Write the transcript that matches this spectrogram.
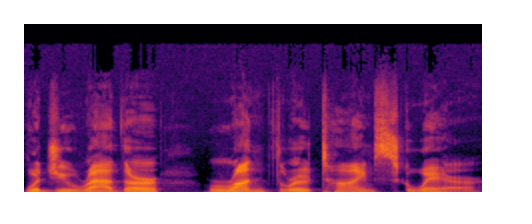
would you rather run through Times Square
